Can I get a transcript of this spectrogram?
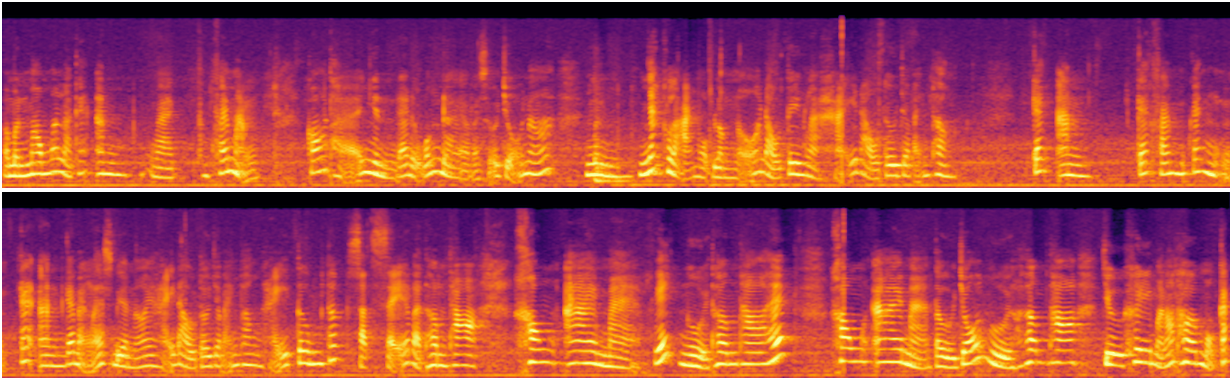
Và mình mong á là các anh và phái mạnh có thể nhìn ra được vấn đề và sửa chữa nó. Mình nhắc lại một lần nữa đầu tiên là hãy đầu tư cho bản thân. Các anh các phái các các anh, các bạn lesbian ơi hãy đầu tư cho bản thân, hãy tươm tất sạch sẽ và thơm tho. Không ai mà ghét người thơm tho hết. Không ai mà từ chối người thơm tho, trừ khi mà nó thơm một cách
